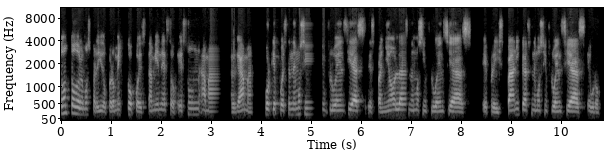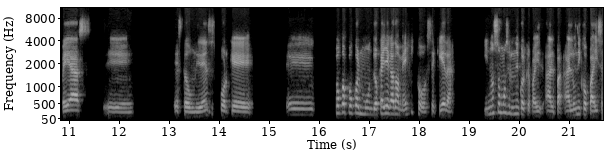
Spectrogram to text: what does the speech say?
no todo lo hemos perdido, pero México pues también eso es un amalgama, porque pues tenemos influencias españolas, tenemos influencias prehispánicas, tenemos influencias europeas, estadounidenses, porque poco a poco el mundo, lo que ha llegado a México se queda y no somos el único, país, al, único país,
